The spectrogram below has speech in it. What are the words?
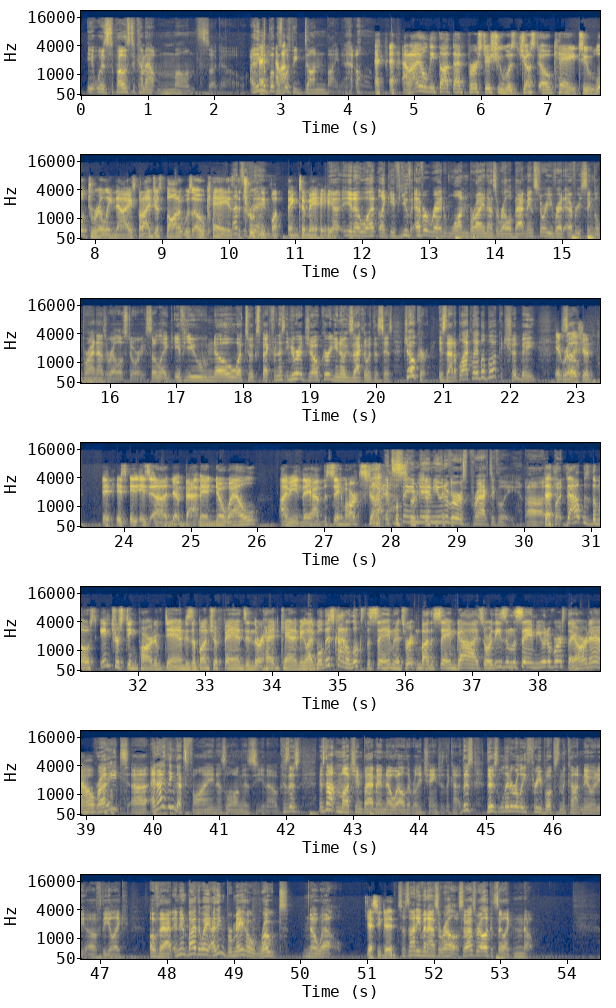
it was supposed to come out months ago. I think the book And is I- supposed to be done by now. And I only thought that first issue was just okay too. Looked really nice, but I just thought it was okay is That's the the truly thing. fun thing to me. Yeah, you know what? Like, if you've ever read one Brian Azzarello Batman story, you've read every single Brian Azzarello story. So, like, if you know what to expect from this, if you read Joker, you know exactly what this is. Joker is that a Black Label book? It should be. It really So, should. Is is uh, Batman Noel. I mean, they have the same art style. It's the so same damn should- universe, practically. Uh, That, but that was the most interesting part of Damned is a bunch of fans in their head canon being like, well, this kind of looks the same and it's written by the same guy, so are these in the same universe? They are now. right? Uh, and I think that's fine as long as you know, because there's there's not much in Batman Noel that really changes the con- there's there's literally three books in the continuity of the like of that. And then by the way, I think Bermejo wrote Noel, Yes, he did. so it's not even Azzarello. So Azzarello could say like no.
